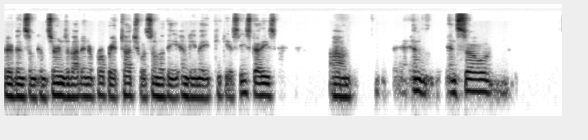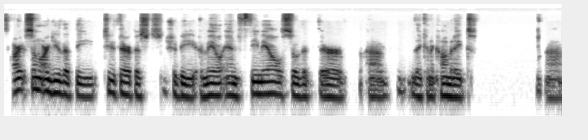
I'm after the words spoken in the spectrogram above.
there have been some concerns about inappropriate touch with some of the MDMA PTSD studies, um, and and so some argue that the two therapists should be a male and female so that they're uh, they can accommodate uh,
